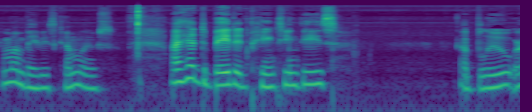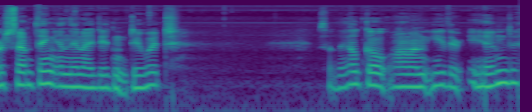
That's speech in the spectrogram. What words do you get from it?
come on babies, come loose. I had debated painting these a blue or something and then I didn't do it. So they'll go on either end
